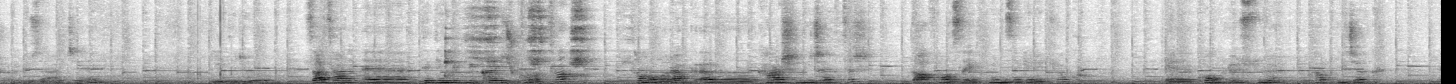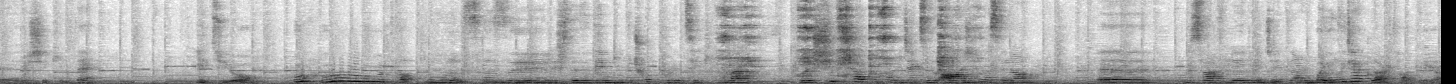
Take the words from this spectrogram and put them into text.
Şöyle güzelce yediriyorum. Zaten e, dediğim gibi bir kare çikolata tam olarak e, karşılayacaktır. Daha fazla eritmenize gerek yok. E, komple üstünü kaplayacak e, şekilde yetiyor. Uhu, tatlımız hazır. İşte dediğim gibi çok pratik. Hemen böyle şıp şap yapabileceksiniz. Acil mesela e, misafirliğe gelecekler. Bayılacaklar tatlıya.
